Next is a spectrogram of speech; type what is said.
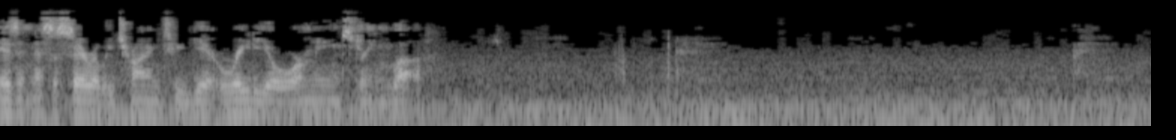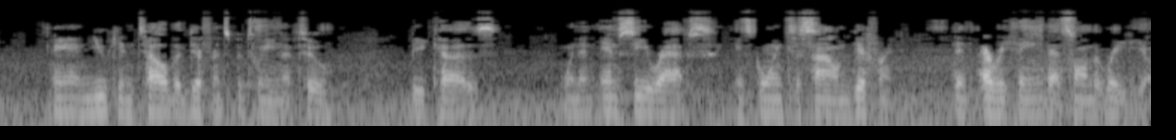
isn't necessarily trying to get radio or mainstream love. And you can tell the difference between the two because when an MC raps, it's going to sound different than everything that's on the radio.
